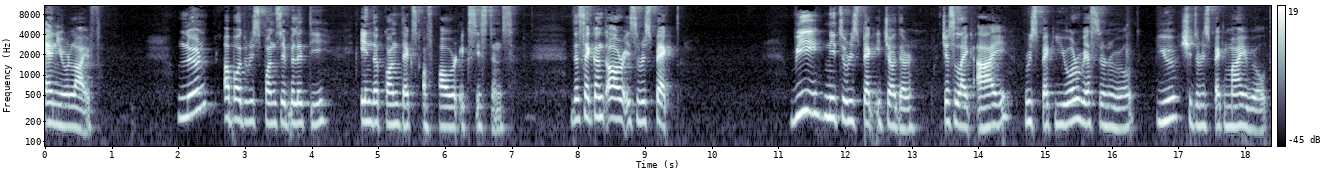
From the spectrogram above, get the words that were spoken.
and your life. Learn about responsibility in the context of our existence. The second R is respect. We need to respect each other, just like I respect your Western world you should respect my world.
